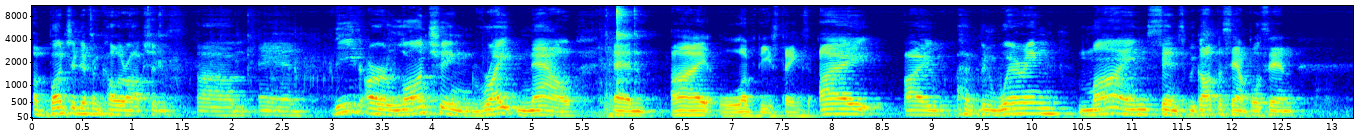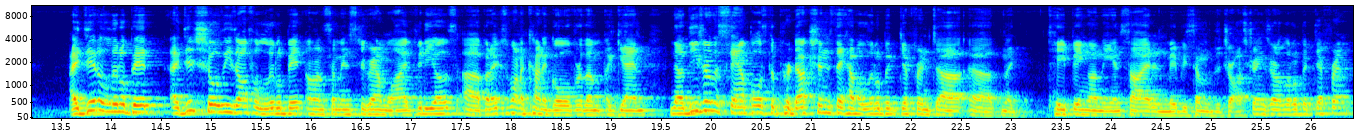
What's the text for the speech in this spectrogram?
a bunch of different color options, um, and these are launching right now, and I love these things. I I have been wearing mine since we got the samples in. I did a little bit, I did show these off a little bit on some Instagram live videos, uh, but I just want to kind of go over them again. Now these are the samples, the productions, they have a little bit different uh, uh, like taping on the inside and maybe some of the drawstrings are a little bit different.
